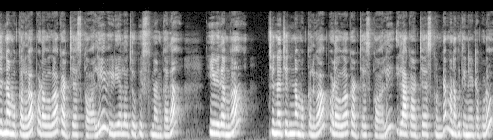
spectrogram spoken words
చిన్న ముక్కలుగా పొడవుగా కట్ చేసుకోవాలి. వీడియోలో చూపిస్తున్నాను కదా. ఈ విధంగా చిన్న చిన్న ముక్కలుగా పొడవుగా కట్ చేసుకోవాలి. ఇలా కట్ చేసుకుంటే మనకు తినేటప్పుడు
